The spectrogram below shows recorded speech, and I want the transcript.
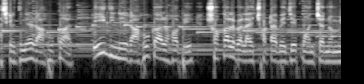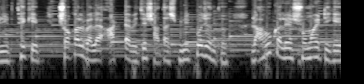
আজকের দিনের রাহুকাল এই দিনে রাহুকাল হবে সকালবেলায় ছটা বেজে পঞ্চান্ন মিনিট থেকে সকালবেলায় আটটা বেজে সাতাশ মিনিট পর্যন্ত। রাহুকালের সময়টিকে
